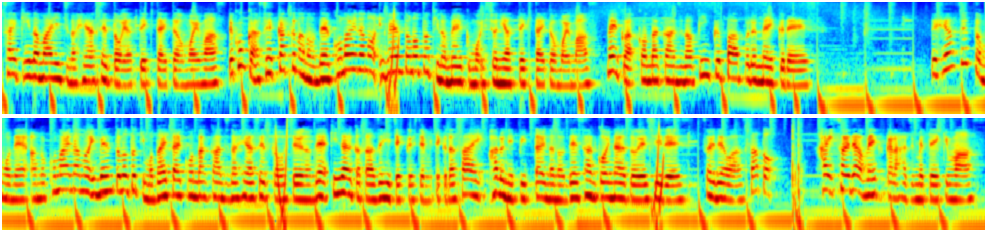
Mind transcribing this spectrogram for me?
最近の毎日のヘアセットをやっていきたいと思います。で、今回はせっかくなので、この間のイベントの時のメイクも一緒にやっていきたいと思います。メイクはこんな感じのピンクパープルメイクです。で、ヘアセットもね、あの、この間のイベントの時も大体こんな感じのヘアセットをしてるので、気になる方はぜひチェックしてみてください。春にぴったりなので参考になると嬉しいです。それでは、スタートはい、それではメイクから始めていきます。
